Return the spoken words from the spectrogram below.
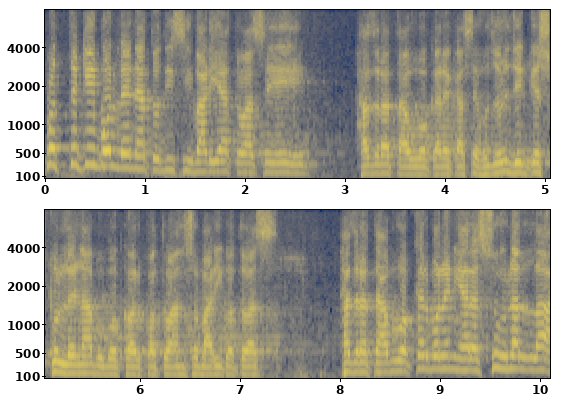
প্রত্যেকেই বললেন, এত দিছি, বাড়ি এত আছে। হাজরত আবু বকরের কাছে হুজুর জিজ্ঞেস করলেন, আবু বকর, কত আনছো, বাড়ি কত আছে হাজরত আবু বকর বলেন, ইয়া রাসূলুল্লাহ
